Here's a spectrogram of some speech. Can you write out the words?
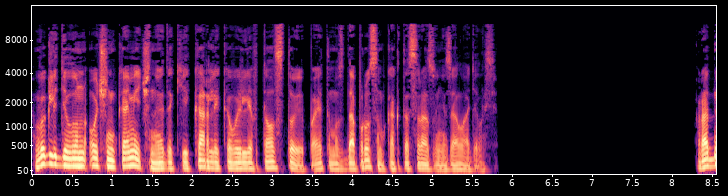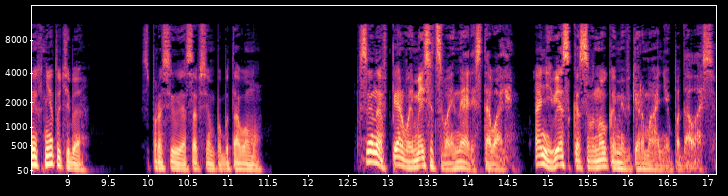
Выглядел он очень комично, эдакий карликовый Лев Толстой, поэтому с допросом как-то сразу не заладилось. «Родных нет у тебя?» — спросил я совсем по-бытовому. «Сына в первый месяц войны арестовали, а невестка с внуками в Германию подалась».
